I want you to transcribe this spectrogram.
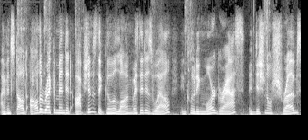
I've installed all the recommended options that go along with it as well, including more grass, additional shrubs,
